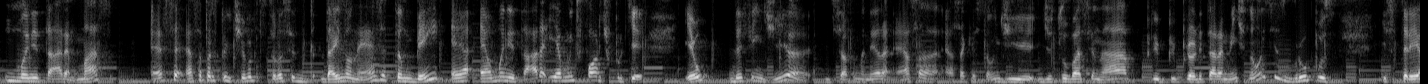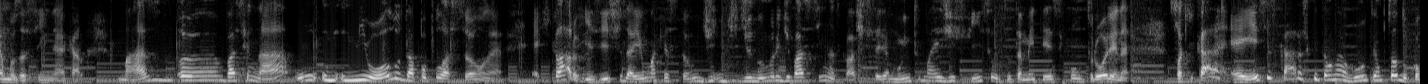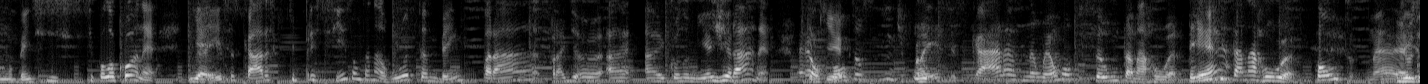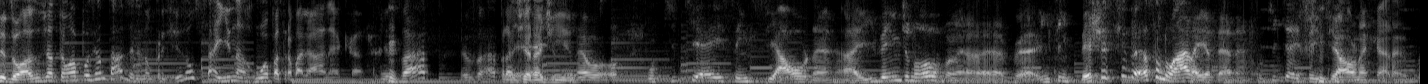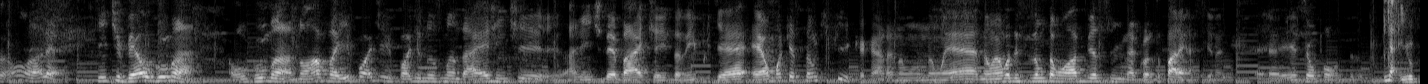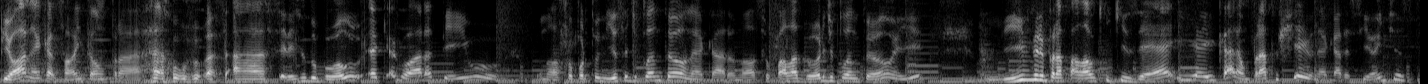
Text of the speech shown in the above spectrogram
humanitária, mas essa, essa perspectiva que tu trouxe da Indonésia também é, é humanitária e é muito forte, porque eu defendia, de certa maneira, essa, essa questão de, de tu vacinar prioritariamente, não esses grupos extremos, assim, né, cara, mas uh, vacinar o, o, o, miolo da população, né. É que, claro, existe daí uma questão de, de, de, número de vacinas, que eu acho que seria muito mais difícil tu também ter esse controle, né. Só que, cara, é esses caras que estão na rua o tempo todo, como bem se, se, colocou, né, e é esses caras que precisam estar na rua também para a, a, economia girar, né? É, Porque... o ponto é o seguinte, para esses caras não é uma opção estar tá na rua, tem é? que estar tá na rua, ponto, né? É e os idosos já estão aposentados, eles não precisam sair na rua para trabalhar, né, cara? Exato, exato. para gerar é dinheiro. Né? O, o que, que é essencial, né? Aí vem de novo, né? É, é, enfim, deixa esse, essa no ar aí até, né? O que, que é essencial, né, cara? Então, olha, quem tiver alguma alguma nova aí pode, pode nos mandar e a gente, a gente debate aí também, porque é, é uma questão que fica, cara. Não, não, é, não é uma decisão tão óbvia assim, né? Quanto parece, né? É, esse é o ponto. Né? E o pior, né, cara, só então, pra a, a cereja do bolo é que agora tem o, o nosso oportunista de plantão, né, cara? O nosso falador de plantão aí, livre para falar o que quiser. E aí, cara, é um prato cheio, né, cara? Se antes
